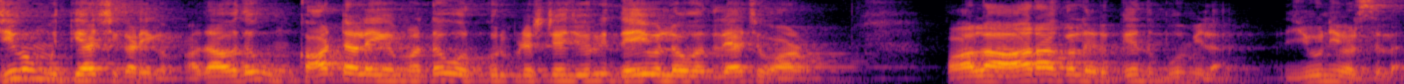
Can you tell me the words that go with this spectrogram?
ஜீவம் ஜீவமுத்தியாச்சும் கிடைக்கும். அதாவது உன் காற்றலைகள் மட்டும் ஒரு குறிப்பிட்ட ஸ்டேஜ் வரைக்கும் தெய்வ லோகத்துலையாச்சும் வாழும். பல ஆறாக்கள் இருக்குது இந்த பூமியில் யூனிவர்ஸில்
